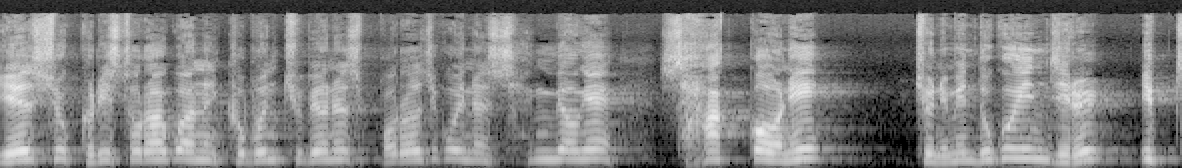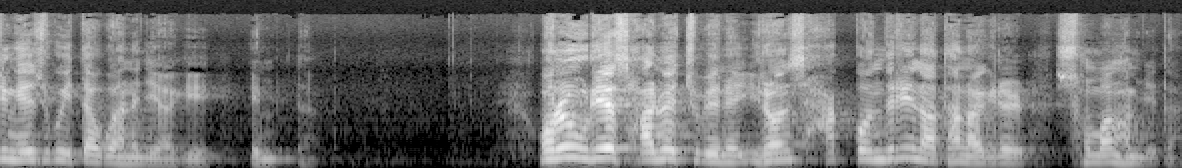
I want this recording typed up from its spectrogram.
예수 그리스도라고 하는 그분 주변에서 벌어지고 있는 생명의 사건이 주님이 누구인지를 입증해 주고 있다고 하는 이야기입니다. 오늘 우리의 삶의 주변에 이런 사건들이 나타나기를 소망합니다.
